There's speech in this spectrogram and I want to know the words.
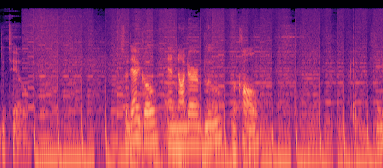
the tail. So there you go. Another blue macaw okay.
